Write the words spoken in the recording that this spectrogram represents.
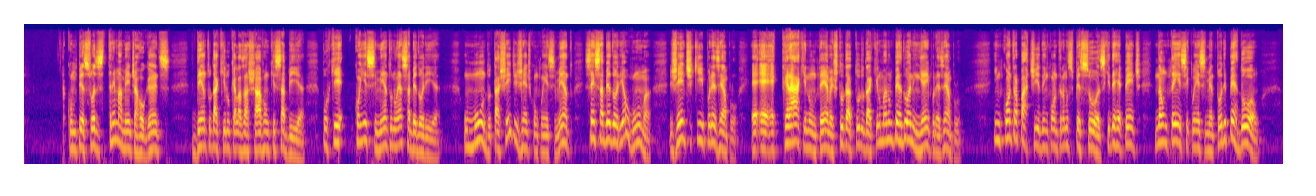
com pessoas extremamente arrogantes dentro daquilo que elas achavam que sabia. Porque conhecimento não é sabedoria. O mundo está cheio de gente com conhecimento sem sabedoria alguma. Gente que, por exemplo, é, é, é craque num tema, estuda tudo daquilo, mas não perdoa ninguém, por exemplo. Em contrapartida, encontramos pessoas que de repente não têm esse conhecimento todo e perdoam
